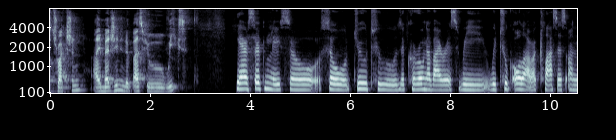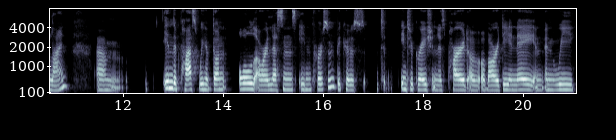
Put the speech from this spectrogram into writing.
of traction, I imagine, in the past few weeks. Yeah, certainly. So, so due to the coronavirus, we we took all our classes online. Um, in the past, we have done all our lessons in person because t- integration is part of, of our DNA, and and we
